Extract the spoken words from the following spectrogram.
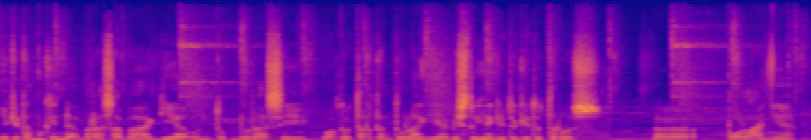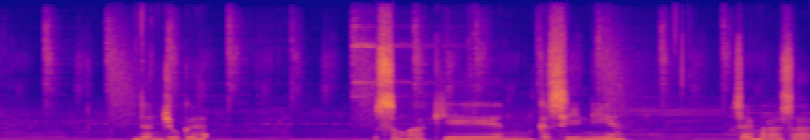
ya kita mungkin tidak merasa bahagia untuk durasi waktu tertentu lagi. Habis itu ya gitu-gitu terus uh, polanya. Dan juga semakin ke sini ya saya merasa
